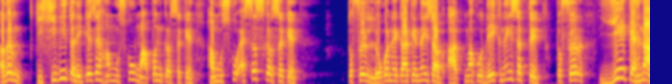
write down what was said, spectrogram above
अगर किसी भी तरीके से हम उसको मापन कर सकें, हम उसको एसेस कर सकें तो फिर लोगों ने कहा कि नहीं साहब, आत्मा को देख नहीं सकते। तो फिर यह कहना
